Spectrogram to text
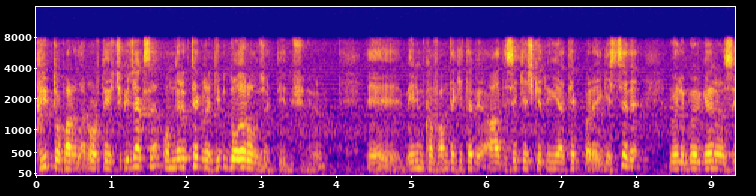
kripto paralar ortaya çıkacaksa onların tek rakibi dolar olacak diye düşünüyorum. E, benim kafamdaki tabii hadise keşke dünya tek paraya geçse de böyle bölgeler arası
